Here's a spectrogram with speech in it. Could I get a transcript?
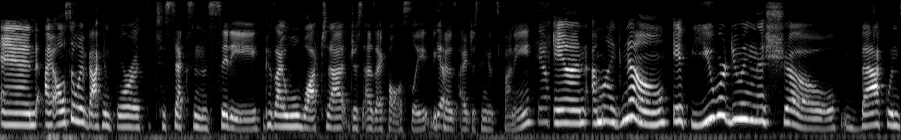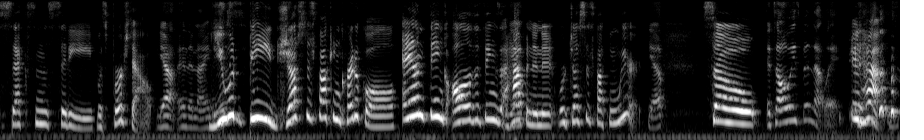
And I also went back and forth to Sex in the City because I will watch that just as I fall asleep because I just think it's funny. Yeah. And I'm like, no, if you were doing this show back when Sex in the City was first out, yeah, in the 90s. you would be just as fucking critical and think all of the things that happened in it were just as fucking weird. Yep. So It's always been that way. it has.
